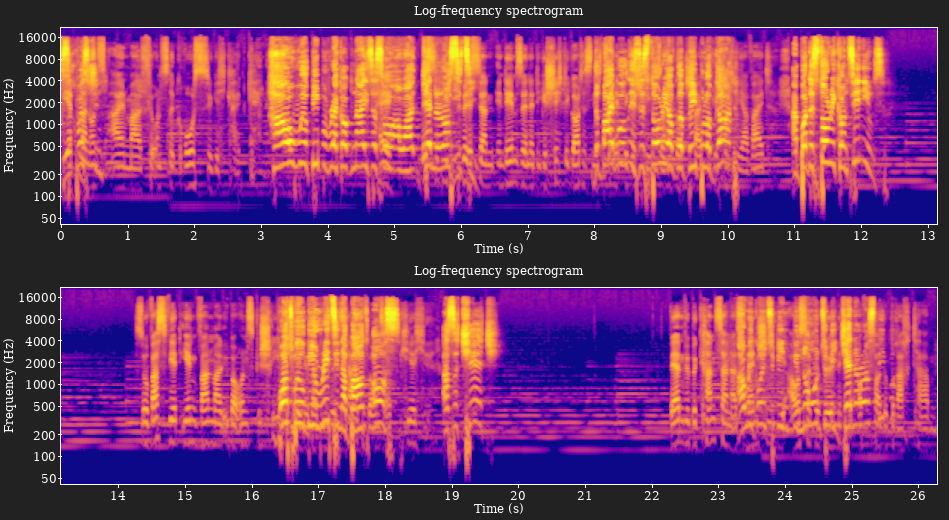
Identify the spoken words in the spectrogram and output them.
the wird man question- uns einmal für unsere Großzügigkeit kennen? How will people recognize us Hey, for our ihr, die Bibel generosity? ist ja in dem Sinne die Geschichte Gottes The nicht zu Bible is the story of the Gott schreibt people die of God. Ja weiter. Uh, But the story continues. So, was wird irgendwann mal über uns geschrieben? What will be written about us? als Kirche? As a church, Werden wir bekannt sein als Are we going Menschen, to be die known to be außergewöhnliche generous Opfer people? gebracht haben?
